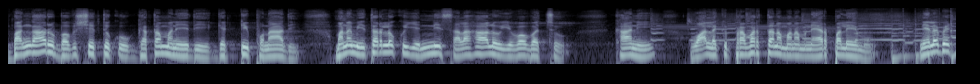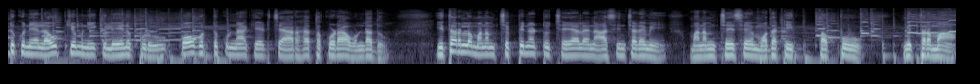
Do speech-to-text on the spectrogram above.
బంగారు భవిష్యత్తుకు గతం అనేది గట్టి పునాది. మనం ఇతరులకు ఎన్ని సలహాలు ఇవ్వవచ్చు? కానీ వాళ్ళకి ప్రవర్తన మనం నేర్పలేము. నిలబెట్టుకునే లౌక్యం నీకు లేనప్పుడు పోగొట్టుకున్నాకేడ్చే అర్హత కూడా ఉండదు. ఇతరులు మనం చెప్పినట్టు చేయాలని ఆశించడమే మనం చేసే మొదటి తప్పు. మిత్రమా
